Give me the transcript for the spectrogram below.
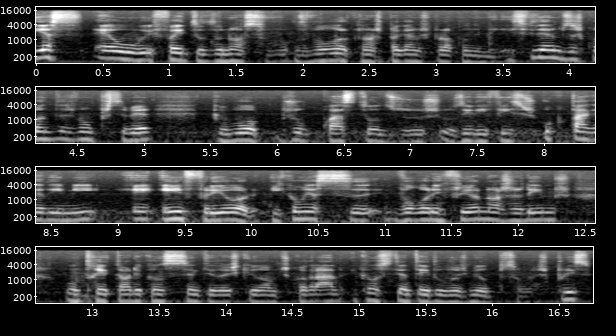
esse é o efeito do nosso do valor que nós pagamos para o condomínio. E se fizermos as contas, vão perceber que boa, julgo quase todos os, os edifícios, o que paga de IMI é, é inferior e com esse valor inferior nós gerimos um território com 62 km e com 72 mil pessoas. Por isso,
